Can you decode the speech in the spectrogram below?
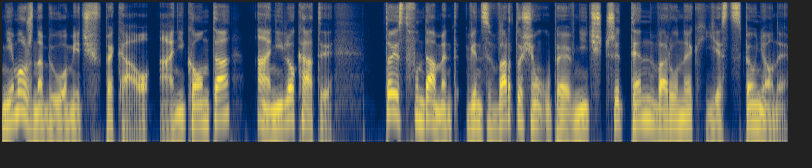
nie można było mieć w PKO ani konta, ani lokaty. To jest fundament, więc warto się upewnić, czy ten warunek jest spełniony.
